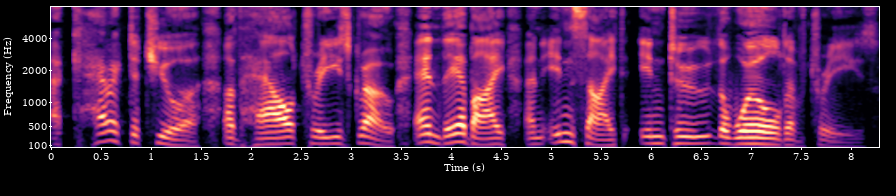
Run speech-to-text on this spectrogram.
a caricature of how trees grow and thereby an insight into the world of trees.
